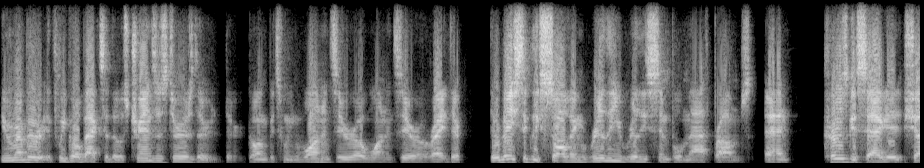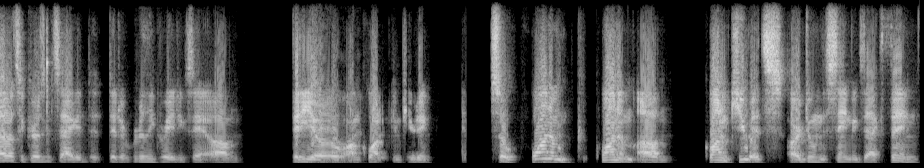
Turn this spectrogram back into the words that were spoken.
you remember if we go back to those transistors, they're they're going between one and zero, one and zero, right? They're they're basically solving really really simple math problems. And Kurzgesagt, shout out to Kurzgesagt, did, did a really great exam um, video on quantum computing. So quantum quantum um, quantum qubits are doing the same exact thing.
